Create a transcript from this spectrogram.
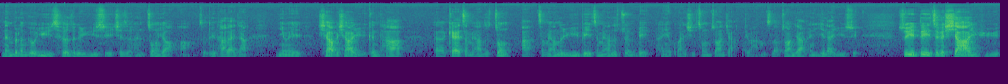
能不能够预测这个雨水，其实很重要啊。这对他来讲。因为下不下雨跟他，呃，该怎么样的种啊，怎么样的预备，怎么样的准备很有关系。种庄稼，对吧？我们知道庄稼很依赖雨水，所以对这个下雨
